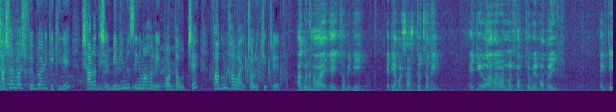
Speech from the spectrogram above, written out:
ভাষার মাস ফেব্রুয়ারিকে ঘিরে সারা দেশের বিভিন্ন সিনেমা হলে পর্দা উঠছে ফাগুন হাওয়ায় চলচ্চিত্রের। ফাগুন হাওয়ায় যে ছবিটি, এটি আমার ষষ্ঠ ছবি, এটিও আমার অন্য সব ছবির মতোই একটি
